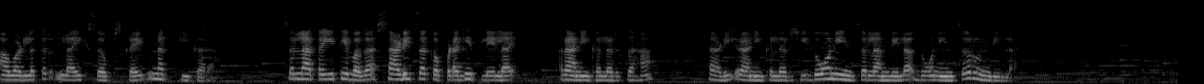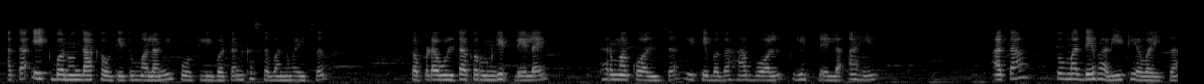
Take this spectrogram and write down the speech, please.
आवडलं तर लाईक सबस्क्राईब नक्की करा. चला आता इथे बघा साडीचा कपडा घेतलेला आहे राणी कलरचा हा. साडी राणी कलरची दोन इंच लांबीला दोन इंच रुंदीला. आता एक बनवून दाखवते तुम्हाला मी पोटली बटन कसं बनवायचं. कपडा उलटा करून घेतलेला आहे थर्माकॉलचा. इथे बघा हा बॉल घेतलेला आहे. आता तो मध्यभागी ठेवायचा.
